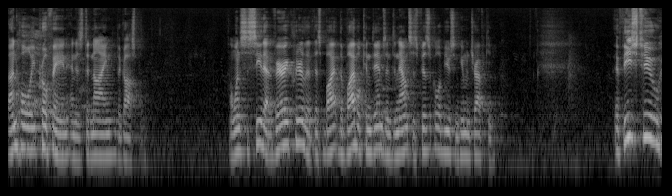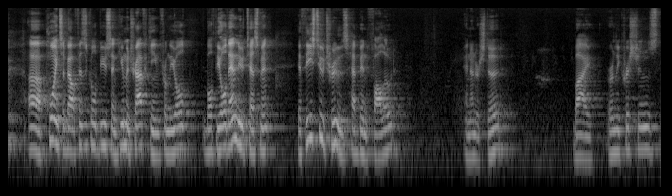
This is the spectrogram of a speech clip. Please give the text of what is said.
unholy, profane, and is denying the gospel. I want us to see that very clearly that this the Bible condemns and denounces physical abuse and human trafficking. If these two uh, points about physical abuse and human trafficking from the old, both the Old and New Testament, if these two truths have been followed and understood by early Christians,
